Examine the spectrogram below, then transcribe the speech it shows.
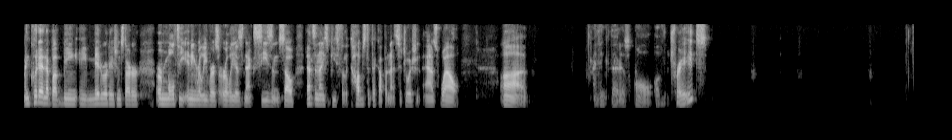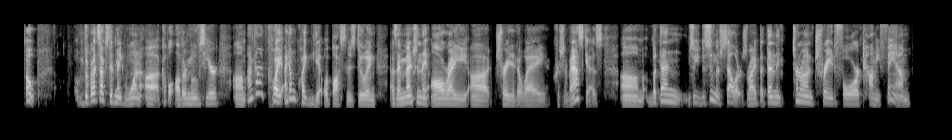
and could end up uh, being a mid rotation starter or multi inning reliever as early as next season. So that's a nice piece for the Cubs to pick up in that situation as well. Uh, I think that is all of the trades. Oh, the Red Sox did make one, uh, a couple other moves here. Um, I'm not quite, I don't quite get what Boston is doing. As I mentioned, they already uh, traded away Christian Vazquez. Um, but then, so you'd assume they're sellers, right? But then they turn around trade for Tommy Pham,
